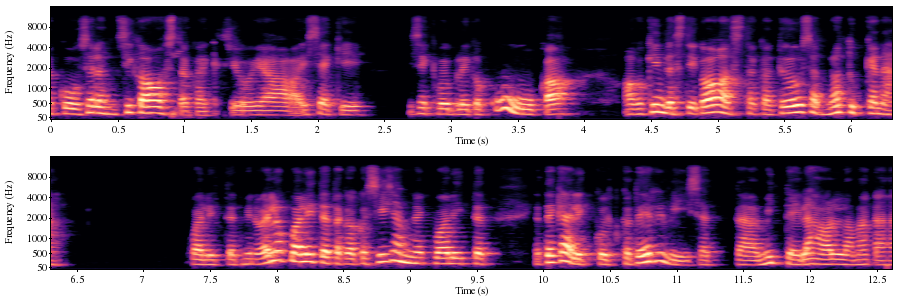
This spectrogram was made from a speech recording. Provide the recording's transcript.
nagu selles mõttes iga aastaga, eks ju, ja isegi, isegi võib-olla iga kuuga, aga kindlasti iga aastaga tõuseb natukene kvaliteet, minu elukvaliteet, aga ka sisemine kvaliteet ja tegelikult ka tervis, et mitte ei lähe allamäge.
